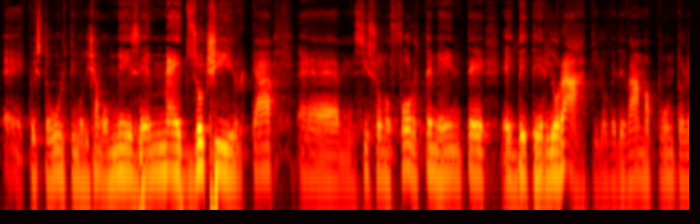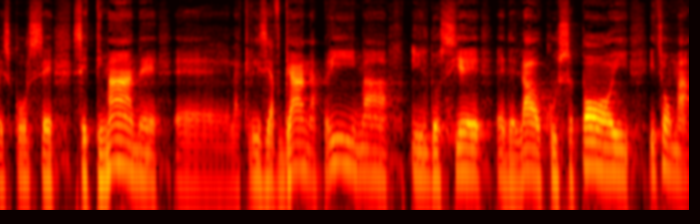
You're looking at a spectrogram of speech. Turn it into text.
eh, questo ultimo diciamo, mese e mezzo circa eh, si sono fortemente eh, deteriorati, lo vedevamo appunto le scorse settimane, eh, la crisi afghana prima, il dossier eh, dell'AUKUS poi, insomma insomma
